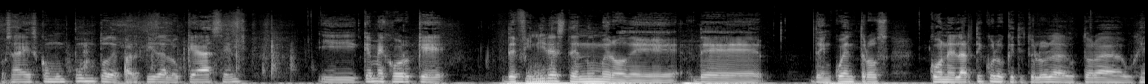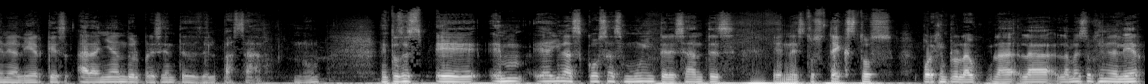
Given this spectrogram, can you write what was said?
o sea, es como un punto de partida lo que hacen y qué mejor que definir este número de, de, encuentros con el artículo que tituló la doctora Eugenia Alier, que es Arañando el presente desde el pasado. ¿no? Entonces, eh, em, hay unas cosas muy interesantes en estos textos. Por ejemplo, la, la, maestra Eugenia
